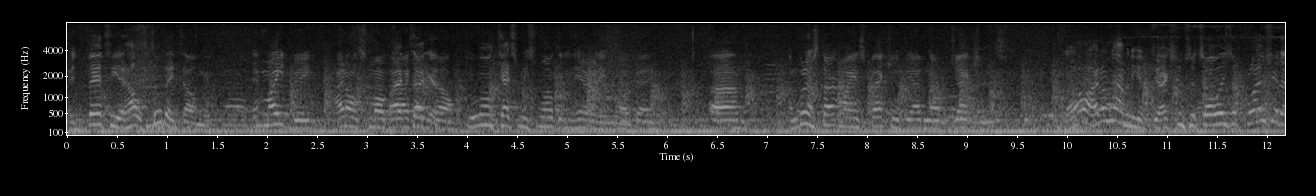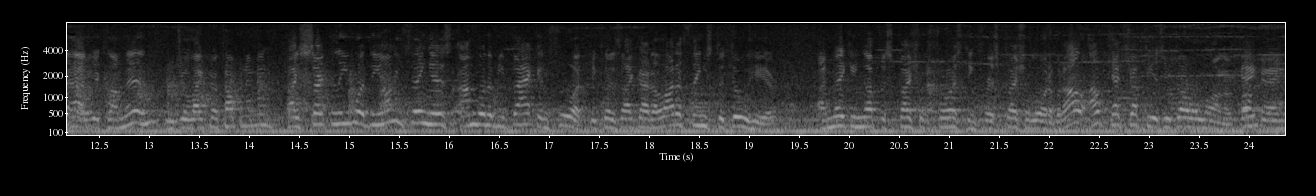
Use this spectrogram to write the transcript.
It's bad for your health too, they tell me. It might be. I don't smoke. I I tell you, you won't catch me smoking in here anymore. Okay. Um, I'm going to start my inspection if you have no objections. No, I don't have any objections. It's always a pleasure to have you come in. Would you like to accompany me? I certainly would. The only thing is, I'm going to be back and forth because I got a lot of things to do here. I'm making up a special frosting for a special order, but I'll, I'll catch up to you as you go along, okay? Okay.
